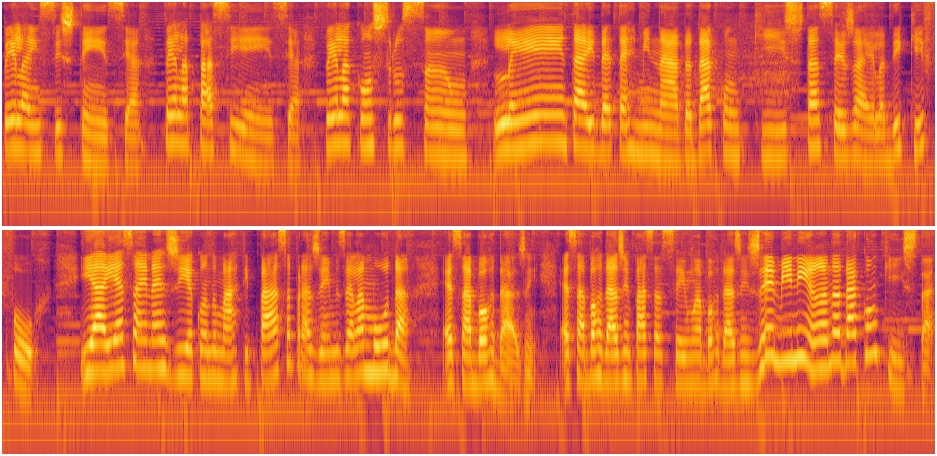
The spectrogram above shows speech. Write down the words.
pela insistência, pela paciência, pela construção lenta e determinada da conquista, seja ela de que for. E aí essa energia, quando Marte passa para Gêmeos, ela muda essa abordagem. Essa abordagem passa a ser uma abordagem geminiana da conquista.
